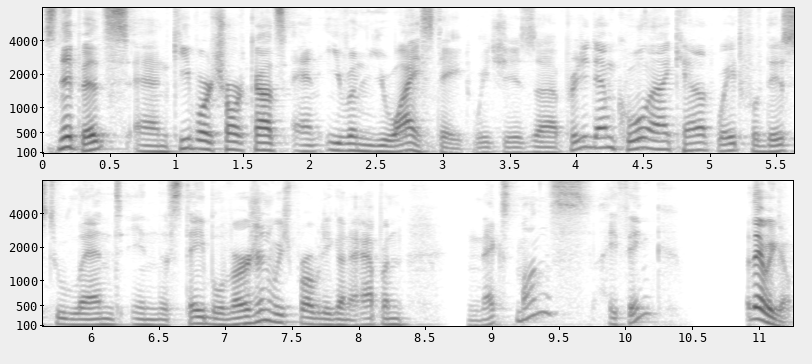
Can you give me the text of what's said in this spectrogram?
snippets and keyboard shortcuts and even UI state, which is uh, pretty damn cool. And I cannot wait for this to land in the stable version, which probably going to happen next month, I think. But there we go.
